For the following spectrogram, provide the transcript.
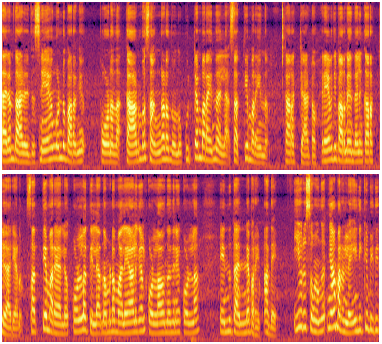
തരം താഴരുത്. സ്നേഹം കൊണ്ട് പറഞ്ഞു പോണതാ. കാണുമ്പോൾ സങ്കടം തോന്നും. കുറ്റം പറയുന്നതല്ല സത്യം പറയുന്ന. കറക്റ്റ് ആട്ടോ രേവതി പറഞ്ഞ എന്തായാലും കറക്റ്റ് കാര്യമാണ്. സത്യം പറയാലോ കൊള്ളത്തില്ല. നമ്മുടെ മലയാളികൾ കൊള്ളാവുന്നതിനെ കൊള്ള എന്ന് തന്നെ പറയും. അതെ. ഈ ഒരു സോങ് ഞാൻ പറഞ്ഞല്ലോ എനിക്കും ഇത്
